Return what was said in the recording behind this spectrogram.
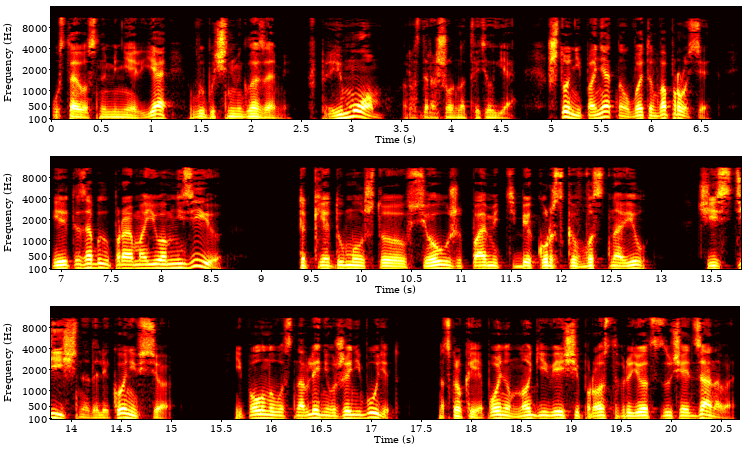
Уставился на меня Илья выпученными глазами. «В прямом!» — раздраженно ответил я. «Что непонятного в этом вопросе? Или ты забыл про мою амнезию?» «Так я думал, что все уже, память тебе Курсков восстановил». «Частично, далеко не все. И полного восстановления уже не будет. Насколько я понял, многие вещи просто придется изучать заново».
